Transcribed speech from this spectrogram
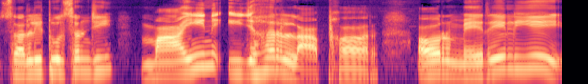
सरली टुलसन जी, माइन इजहर लाफर। और मेरे लिए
